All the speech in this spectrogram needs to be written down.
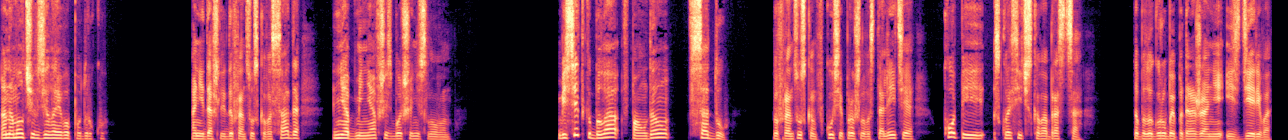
Она молча взяла его под руку. Они дошли до французского сада, не обменявшись больше ни словом. Беседка была в Паундон в саду, во французском вкусе прошлого столетия, копии с классического образца. Это было грубое подражание из дерева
